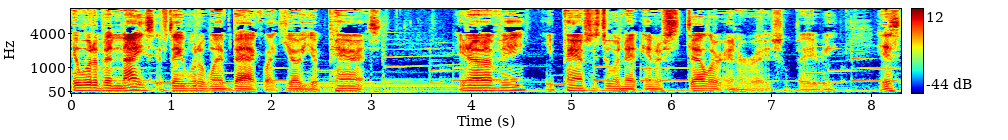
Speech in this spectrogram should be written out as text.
it would have been nice if they would have went back like, yo, your parents, you know what I mean? Your parents was doing that interstellar interracial, baby. It's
